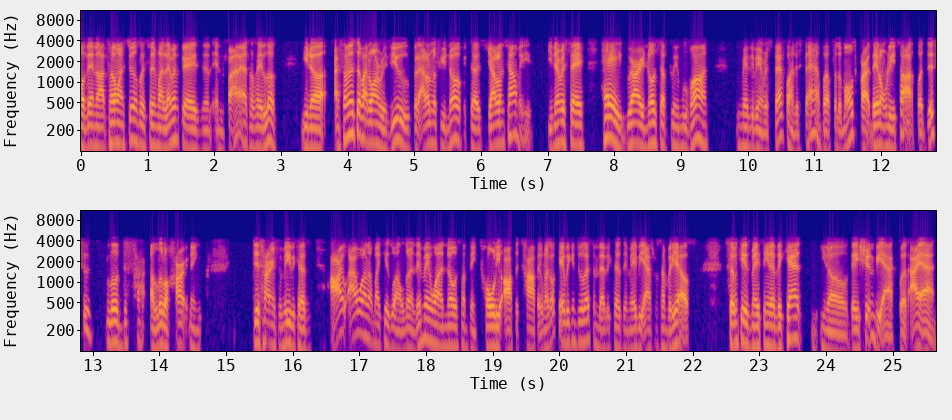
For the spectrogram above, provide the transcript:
or then I'll tell my students, like in my 11th grade in, in finance, I'll say, look, you know, some of the stuff I don't want to review, but I don't know if you know because y'all don't tell me. You never say, hey, we already know stuff. Can we move on? Maybe being respectful, I understand, but for the most part, they don't really talk. But this is a little a little heartening, disheartening for me because I I want my kids want to learn. They may want to know something totally off the topic. I'm like, okay, we can do less than that because they may be asked for somebody else. Some kids may think that they can't, you know, they shouldn't be asked, but I ask.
